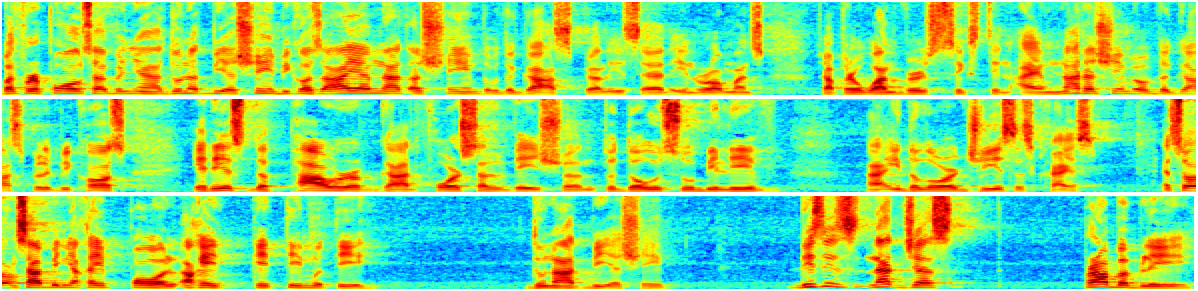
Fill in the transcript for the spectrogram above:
But for Paul, sabi niya, do not be ashamed because I am not ashamed of the gospel. He said in Romans chapter 1 verse 16, I am not ashamed of the gospel because it is the power of God for salvation to those who believe uh, in the Lord Jesus Christ. And so ang sabi niya kay Paul, uh, kay, kay Timothy, do not be ashamed. This is not just probably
